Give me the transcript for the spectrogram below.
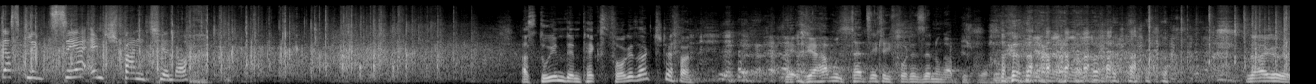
das klingt sehr entspannt hier noch. Hast du ihm den Text vorgesagt, Stefan? Wir, wir haben uns tatsächlich vor der Sendung abgesprochen. Na gut.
